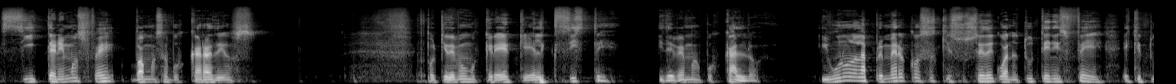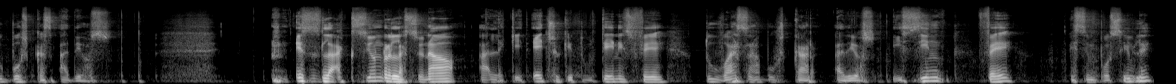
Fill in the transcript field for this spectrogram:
si tenemos fe, vamos a buscar a Dios. Porque debemos creer que Él existe y debemos buscarlo. Y una de las primeras cosas que sucede cuando tú tienes fe es que tú buscas a Dios. Esa es la acción relacionada al hecho que tú tienes fe, tú vas a buscar a Dios. Y sin fe es imposible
